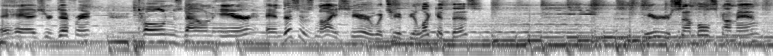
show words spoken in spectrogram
it has your different tones down here. And this is nice here, which if you look at this, here your cymbals come in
